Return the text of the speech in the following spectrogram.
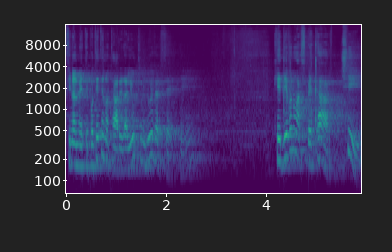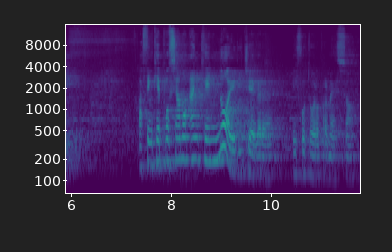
Finalmente potete notare dagli ultimi due versetti che devono aspettarci affinché possiamo anche noi ricevere il futuro promesso.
